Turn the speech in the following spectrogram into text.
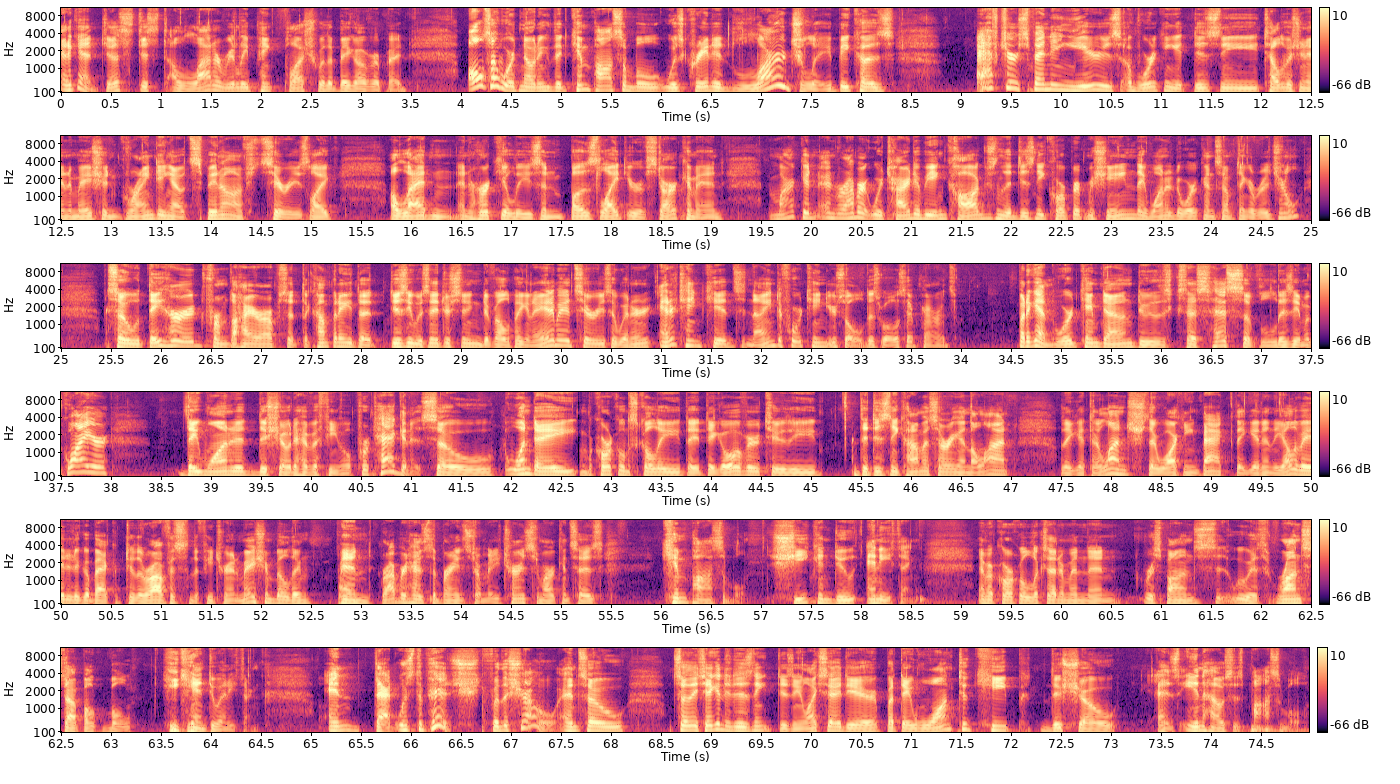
again, just just a lot of really pink plush with a big overbite. Also worth noting that Kim Possible was created largely because after spending years of working at Disney Television Animation, grinding out spin-off series like Aladdin and Hercules and Buzz Lightyear of Star Command, Mark and, and Robert were tired of being cogs in the Disney corporate machine. They wanted to work on something original. So they heard from the higher ups at the company that Disney was interested in developing an animated series that would enter- entertain kids 9 to 14 years old as well as their parents. But again, word came down due to the success of Lizzie McGuire. They wanted the show to have a female protagonist. So one day, McCorkle and Scully, they, they go over to the, the Disney commissary on the lot. They get their lunch. They're walking back. They get in the elevator to go back up to their office in the feature animation building. And Robert has the brainstorm and he turns to Mark and says, Kim Possible, she can do anything. And McCorkle looks at him and then responds with Ron Stoppable, he can't do anything. And that was the pitch for the show. And so so they take it to Disney. Disney likes the idea, but they want to keep this show as in-house as possible.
